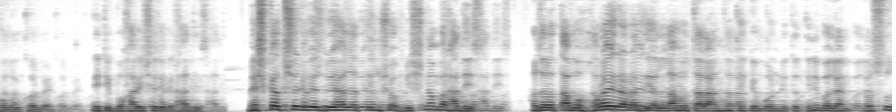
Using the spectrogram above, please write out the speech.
কবুল করবেন। এটি বুখারী শরীফের হাদিস। মেশকাত শরীফের দুই হাজার তিনশো বিশ নম্বর হাদিস। হজরত আবু হরাইরা রাদি আল্লাহ তালাহ থেকে বর্ণিত। তিনি বলেন রসুল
